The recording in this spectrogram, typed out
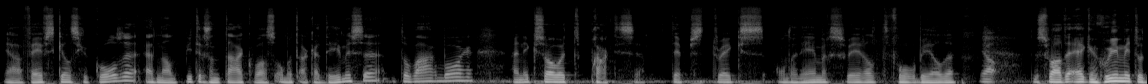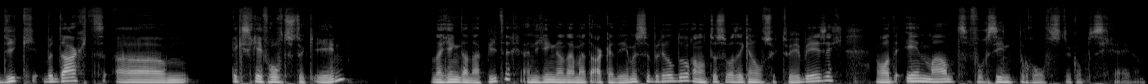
ja, vijf skills gekozen. En dan Pieter zijn taak was om het academische te waarborgen. En ik zou het praktische. Tips, tricks, ondernemerswereld, voorbeelden. Ja. Dus we hadden eigenlijk een goede methodiek bedacht. Ehm, ik schreef hoofdstuk 1. En dan ging ik dan naar Pieter en die ging dan daar met de academische bril door. En ondertussen was ik in hoofdstuk 2 bezig. En we hadden één maand voorzien per hoofdstuk om te schrijven.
